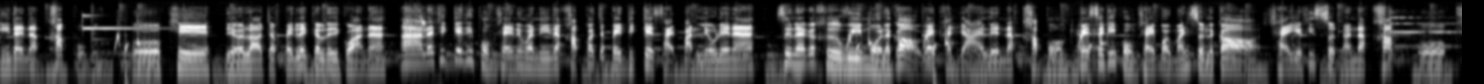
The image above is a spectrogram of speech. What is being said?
นี้ได้นะครับผมโอเค เดี๋ยวเราจะไปเล่นกันเลยดีกว่านะอ่าและทิกเก็ตที่ผมใช้ในวันนี้นะครับก็จะเป็นทิกเก็ตสายปั่นเร็วเลยนะ ซึ่งนั่นก็คือ V โหมดแล้วก็แว่นขยายเลยนะครับผม โอเค เป็นเซตที่ผมใช้บ่อยมากที่สุดแล้วก็ใช้เยอะที่สุดแล้วนะครับ โอเค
